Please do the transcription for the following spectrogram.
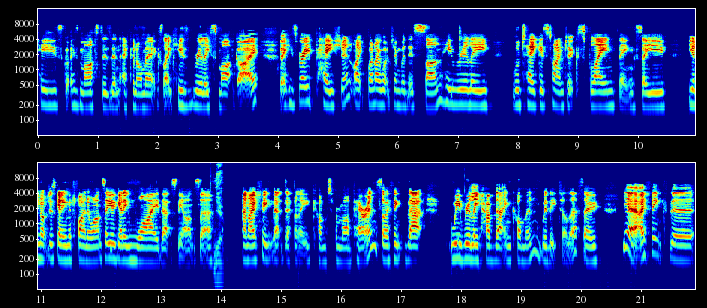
He's got his master's in economics. Like he's really smart guy, but he's very patient. Like when I watch him with his son, he really will take his time to explain things. So you you're not just getting the final answer, you're getting why that's the answer. Yep. And I think that definitely comes from our parents. So I think that we really have that in common with each other. So yeah, I think the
